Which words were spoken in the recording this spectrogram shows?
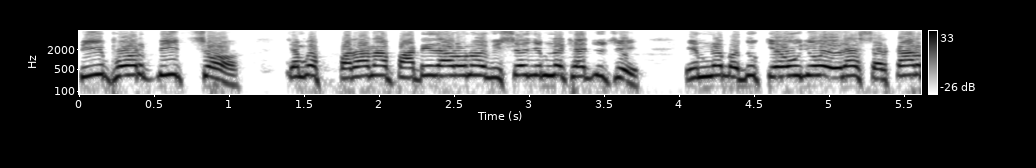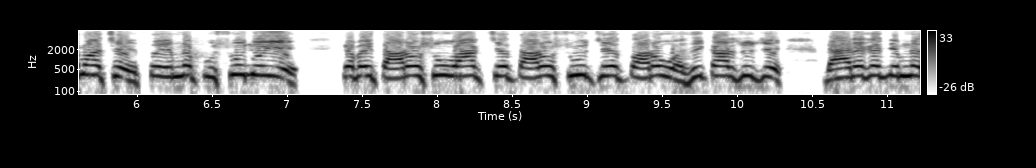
પી ફોર પી જ છે. કેમ કે પરાના પાટીદારોના વિશે જ એમને ખેંચ્યું છે. એમને બધું કેવું જોઈએ? એના સરકારમાં છે. તો એમને પૂછવું જોઈએ કે ભાઈ, તારો શું વાંક છે? તારો શું છે? તારો અધિકાર શું છે? ડાયરેક્ટ જ એમને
